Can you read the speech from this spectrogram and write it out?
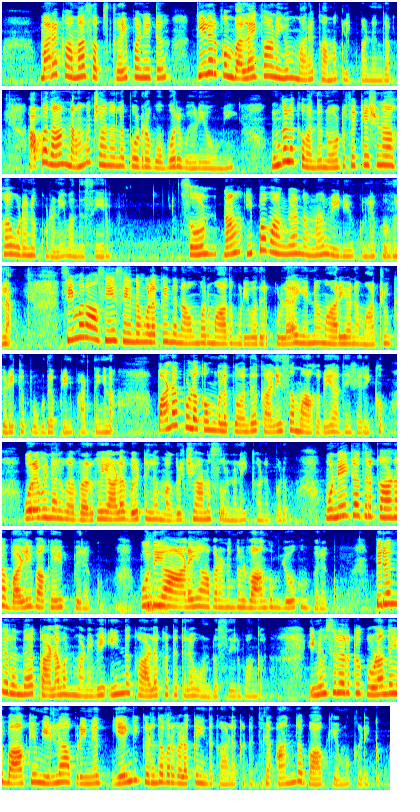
மறக்காமல் சப்ஸ்கிரைப் பண்ணிவிட்டு கீழே இருக்கும் பெல்லைக்கானையும் மறக்காமல் கிளிக் பண்ணுங்கள் அப்போ தான் நம்ம சேனலில் போடுற ஒவ்வொரு வீடியோவுமே உங்களுக்கு வந்து நோட்டிஃபிகேஷனாக உடனுக்குடனே வந்து சேரும். ஸோ நான் இப்போ வாங்க நம்ம வீடியோக்குள்ளே போகலாம். சிம்மராசியை சேர்ந்தவங்களுக்கு இந்த நவம்பர் மாதம் முடிவதற்குள்ளே என்ன மாதிரியான மாற்றம் கிடைக்க போகுது அப்படின்னு பார்த்தீங்கன்னா பணப்புழக்கம் உங்களுக்கு வந்து கணிசமாகவே அதிகரிக்கும். உறவினர்கள் வருகையால் வீட்டில் மகிழ்ச்சியான சூழ்நிலை காணப்படும். முன்னேற்றத்திற்கான வழிவகை பிறக்கும். புதிய ஆடை ஆபரணங்கள் வாங்கும் யோகம் பிறக்கும். பிறந்திருந்த கணவன் மனைவி இந்த காலகட்டத்தில் ஒன்று சேருவாங்க. இன்னும் சிலருக்கு குழந்தை பாக்கியம் இல்லை அப்படின்னு ஏங்கி கிடந்தவர்களுக்கு இந்த காலகட்டத்தில் அந்த பாக்கியமும் கிடைக்கும்.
